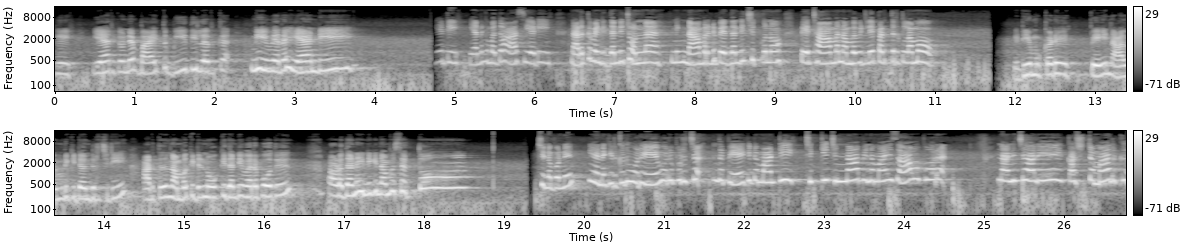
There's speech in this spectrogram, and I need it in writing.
டேய் ஏற்கனவே பயத்து பீதியில இருக்க. நீ வேற ஏண்டி ஏடி எனக்கு மட்டும் ஆசையாடி நடக்க வேண்டியது தாண்டி சொன்னேன் இன்னைக்கு நாம ரெண்டு பேர் தாண்டி சிக்கணும் பேசாம நம்ம வீட்லயே படுத்திருக்கலாமோ இடிய முக்காடு பேய் நாலு மணிக்கிட்ட வந்துருச்சுடி. அடுத்தது நம்ம கிட்ட நோக்கி தாண்டி வரப்போகுது. அவ்வளோதானே இன்னைக்கு நம்ம செத்தோம். சின்ன பொண்ணு எனக்கு இருக்குது ஒரே ஒரு புரிச்ச இந்த பேய்கிட்ட மாட்டி சிக்கி சின்ன பின்னமாய் சாவ போறேன். நினைச்சாலே கஷ்டமா இருக்கு.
